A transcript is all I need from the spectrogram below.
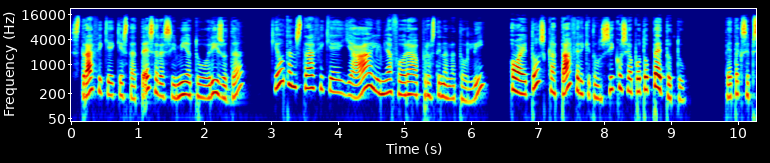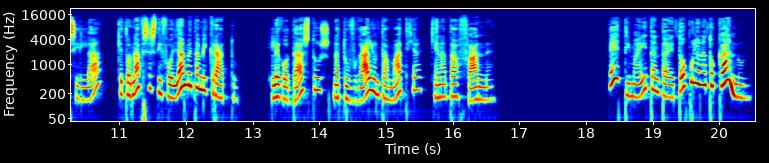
στράφηκε και στα τέσσερα σημεία του ορίζοντα και όταν στράφηκε για άλλη μια φορά προς την Ανατολή, ο αετός κατάφερε και τον σήκωσε από το πέτο του. Πέταξε ψηλά και τον άφησε στη φωλιά με τα μικρά του, λέγοντάς τους να του βγάλουν τα μάτια και να τα φάνε. Έτοιμα ήταν τα αετόπουλα να το κάνουν,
